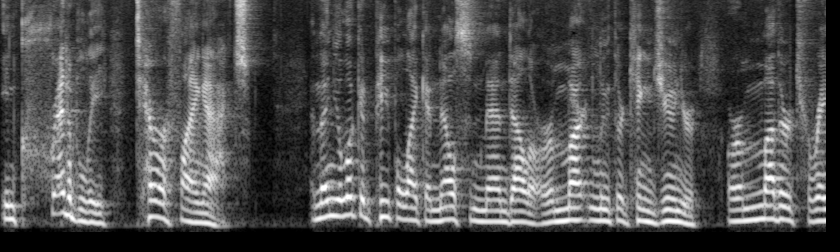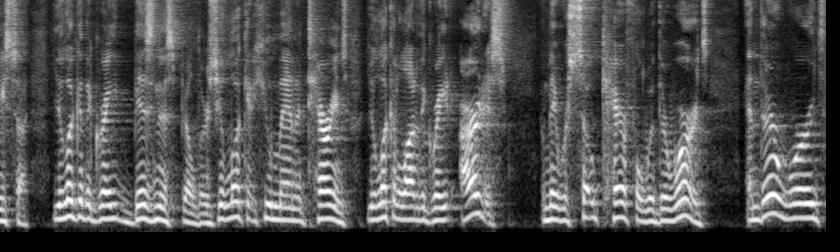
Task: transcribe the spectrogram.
incredibly terrifying acts. And then you look at people like a Nelson Mandela or a Martin Luther King Jr. or a Mother Teresa. You look at the great business builders, you look at humanitarians, you look at a lot of the great artists, and they were so careful with their words. And their words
